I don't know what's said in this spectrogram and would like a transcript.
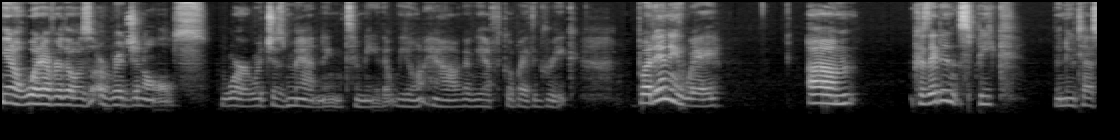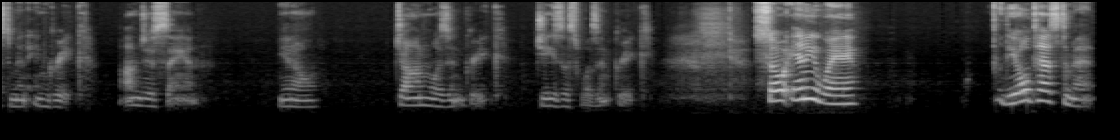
you know, whatever those originals were, which is maddening to me that we don't have, that we have to go by the Greek. But anyway, um, because they didn't speak the New Testament in Greek. I'm just saying, you know, John wasn't Greek, Jesus wasn't Greek. So, anyway, the Old Testament,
